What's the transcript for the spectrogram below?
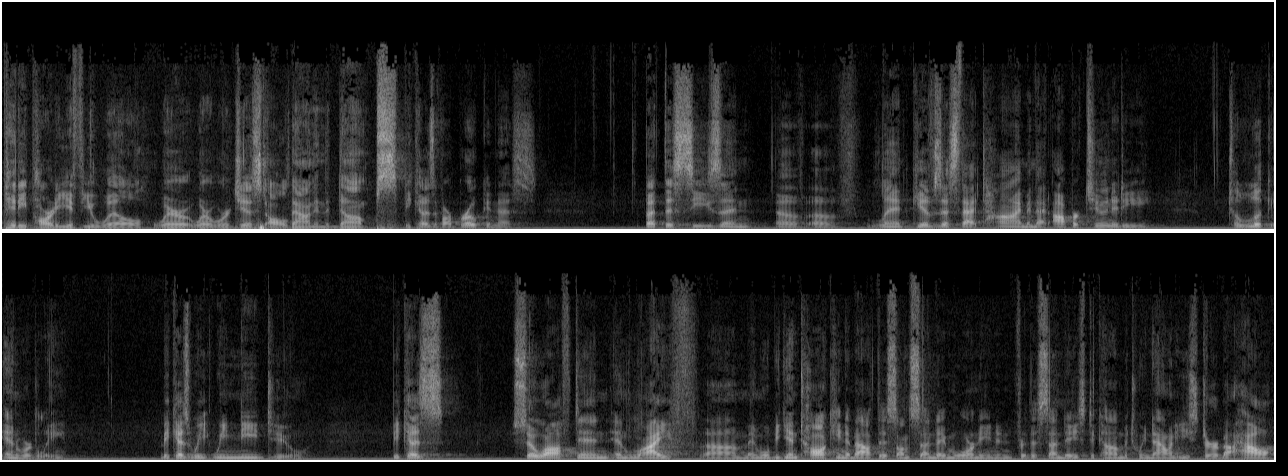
pity party, if you will, where, where we're just all down in the dumps because of our brokenness. But this season of, of Lent gives us that time and that opportunity to look inwardly because we, we need to. Because so often in life, um, and we'll begin talking about this on Sunday morning and for the Sundays to come between now and Easter, about how,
